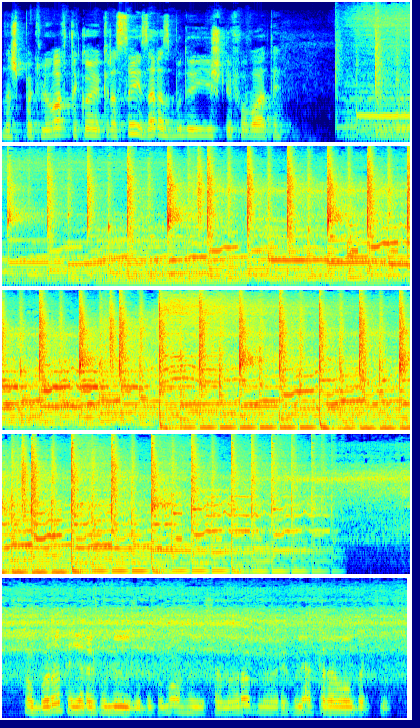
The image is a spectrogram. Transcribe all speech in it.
Нашпаклював такої краси і зараз буду її шліфувати. Обороти я регулюю за допомогою саморобного регулятора обертів.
